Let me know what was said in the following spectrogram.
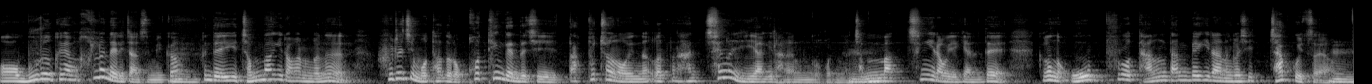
네. 어, 물은 그냥 흘러내리지 않습니까? 음. 근데 이 점막이라고 하는 거는 흐르지 못하도록 코팅된 듯이 딱 붙여 놓는 어떤 한 층을 이야기를 하는 거거든요. 음. 점막층이라고 얘기하는데 그건 5% 당단백이라는 것이 잡고 있어요. 음.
